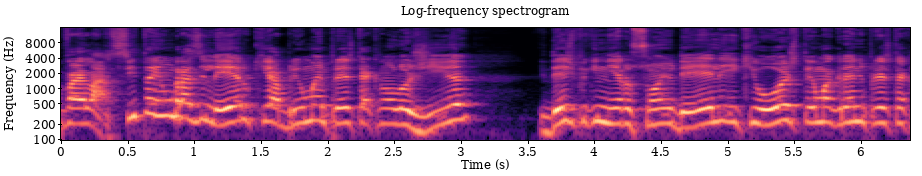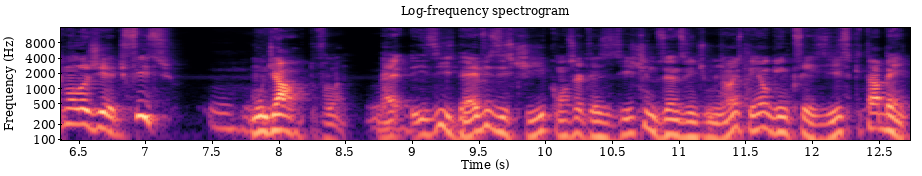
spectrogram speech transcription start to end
vai lá, cita aí um brasileiro que abriu uma empresa de tecnologia e desde pequenininho era o sonho dele e que hoje tem uma grande empresa de tecnologia. Difícil. Uhum. Mundial, tô falando. É, existe, deve existir, com certeza existe, em 220 milhões, tem alguém que fez isso que tá bem.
